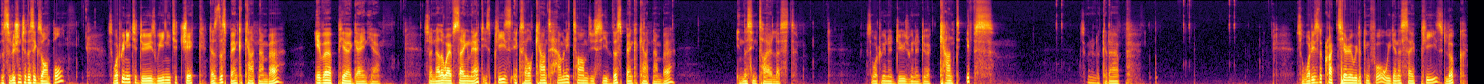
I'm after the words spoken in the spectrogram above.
the solution to this example. So what we need to do is we need to check does this bank account number ever appear again here. So another way of saying that is please Excel count how many times you see this bank account number in this entire list. So what we're going to do is we're going to do a count ifs. So I'm going to look it up. So what is the criteria we're looking for? We're going to say please look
